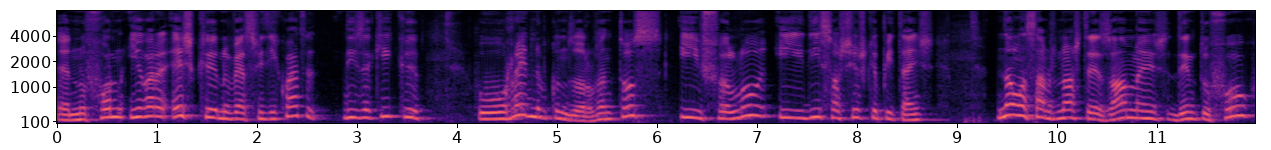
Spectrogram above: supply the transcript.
eh, no forno, e agora, eis que no verso 24 diz aqui que o rei Nabucodonosor levantou-se e falou e disse aos seus capitães: Não lançámos nós três homens dentro do fogo?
